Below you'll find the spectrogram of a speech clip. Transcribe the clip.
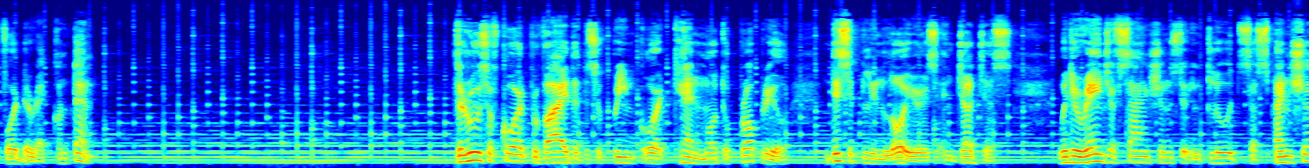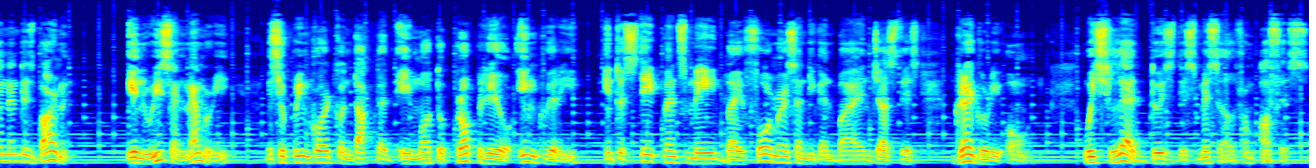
for direct contempt. The rules of court provide that the Supreme Court can motu proprio discipline lawyers and judges with a range of sanctions to include suspension and disbarment. In recent memory, the Supreme Court conducted a motu proprio inquiry into statements made by former Sandiganbayan Justice Gregory Ong, which led to his dismissal from office.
